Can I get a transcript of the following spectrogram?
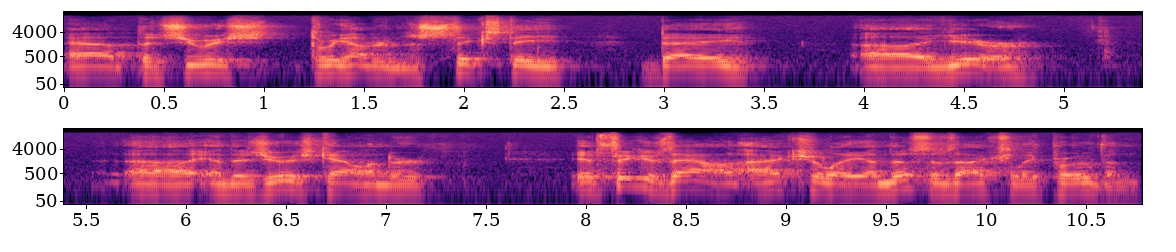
at the Jewish 360 day uh, year uh, in the Jewish calendar, it figures out actually, and this is actually proven,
